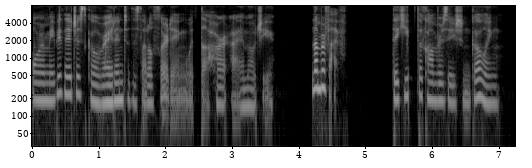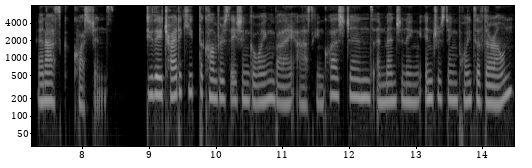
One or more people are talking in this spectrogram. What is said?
Or maybe they just go right into the subtle flirting with the heart eye emoji. Number five, they keep the conversation going and ask questions. Do they try to keep the conversation going by asking questions and mentioning interesting points of their own?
